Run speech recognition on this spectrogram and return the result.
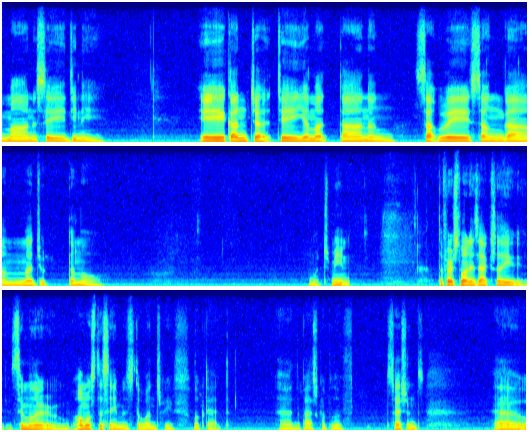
Manuse jine Ekancha jeyamattanang Satve sangama juttamo Which means the first one is actually similar, almost the same as the ones we've looked at uh, in the past couple of sessions. Uh,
